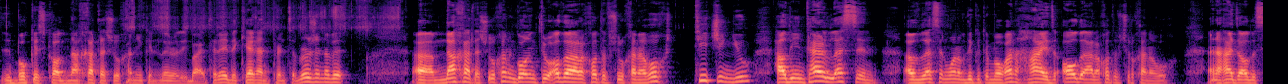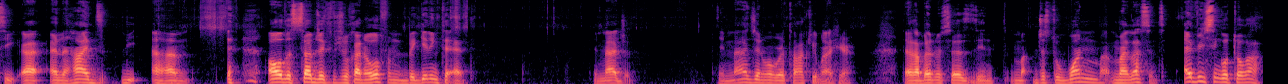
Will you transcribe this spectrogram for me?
The book is called Nachat HaShulchan. You can literally buy it today. The Keren prints a version of it um, Nachat HaShulchan, going through all the halachot of Shulchan Aruch, teaching you how the entire lesson of lesson one of Likutei Moharan hides all the halachot of Shulchan Aruch and hides all the uh, and hides the um, all the subjects of Shulchan Aruch from beginning to end. Imagine, imagine what we're talking about here. The Rabbeinu says the, just one my lessons, every single Torah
